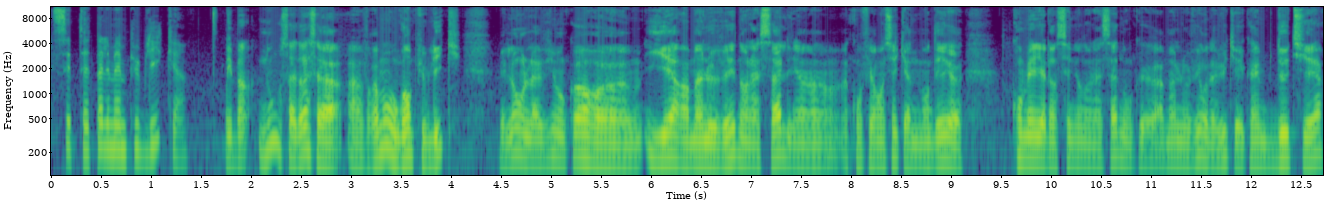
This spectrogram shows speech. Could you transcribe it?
C'est peut-être pas le même public eh ben, nous, on s'adresse à, vraiment au grand public. Et là, on l'a vu encore euh, hier à main levée dans la salle. Il y a un, conférencier qui a demandé euh, combien il y a d'enseignants dans la salle. Donc, euh, à main levée, on a vu qu'il y avait quand même deux tiers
